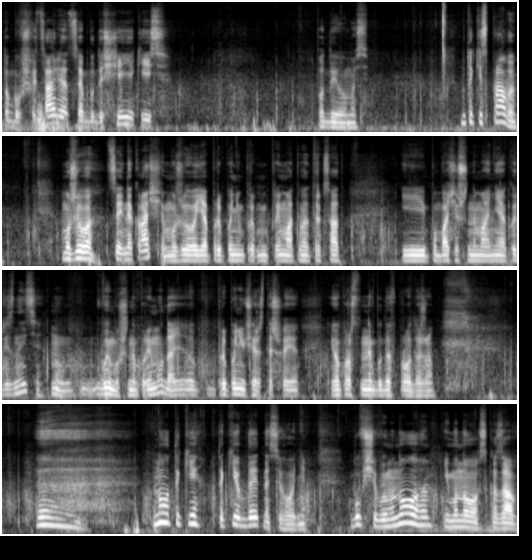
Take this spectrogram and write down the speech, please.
То був Швейцарія, це буде ще якийсь. Подивимось. Ну, такі справи. Можливо, це і не краще, можливо, я припиню при- приймати метатрексат і побачу, що немає ніякої різниці. Ну, вимушено прийму, да, припиню через те, що його просто не буде в продажу. Ну, такі, такий апдейт на сьогодні. Був ще в імунолога, імунолог сказав:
